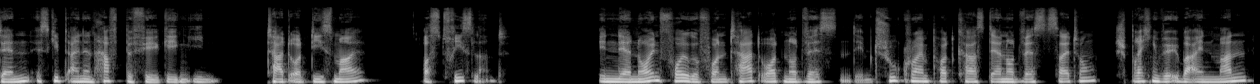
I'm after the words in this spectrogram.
Denn es gibt einen Haftbefehl gegen ihn. Tatort diesmal Ostfriesland. In der neuen Folge von Tatort Nordwesten, dem True Crime Podcast der Nordwestzeitung, sprechen wir über einen Mann,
